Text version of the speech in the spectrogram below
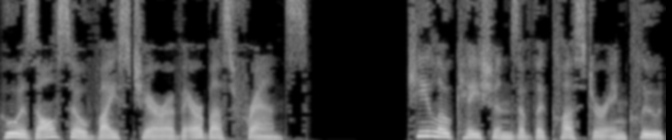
who is also vice-chair of Airbus France. Key locations of the cluster include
